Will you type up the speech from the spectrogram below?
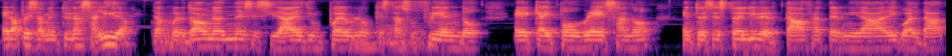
era precisamente una salida, de acuerdo a unas necesidades de un pueblo que está sufriendo, eh, que hay pobreza, ¿no? Entonces esto de libertad, fraternidad, igualdad,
